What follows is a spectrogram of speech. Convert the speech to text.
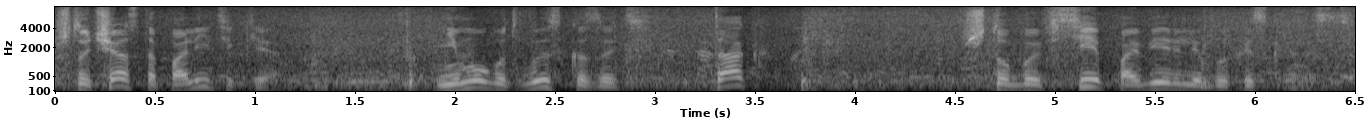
что часто политики не могут высказать так, чтобы все поверили в их искренность.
